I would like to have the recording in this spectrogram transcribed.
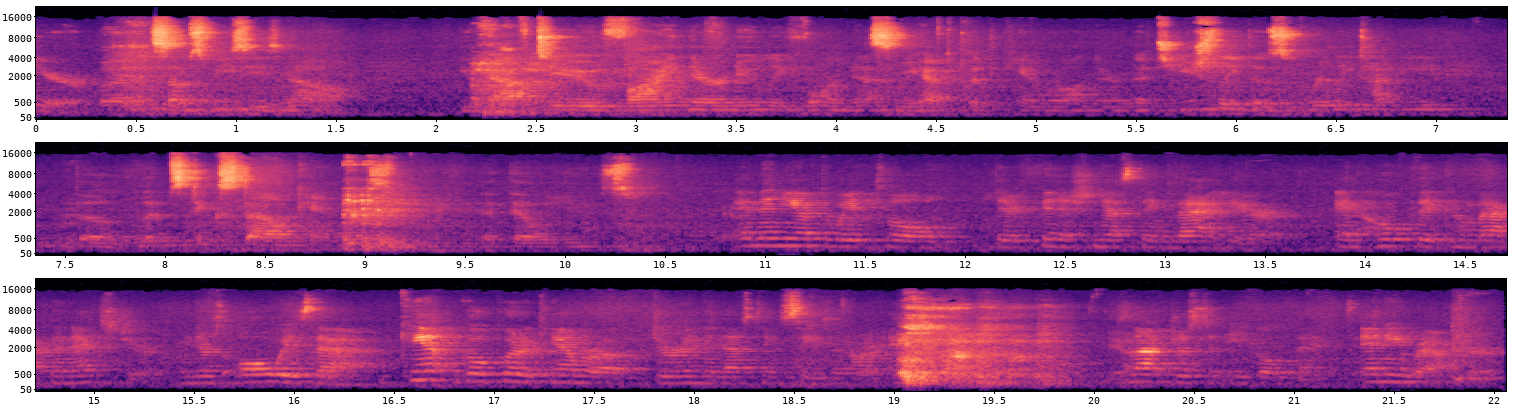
year. But in some species, no. You have to find their newly formed nest, and you have to put the camera on there. And that's usually those really tiny, the lipstick style cameras that they'll use. And then you have to wait till they're finished nesting that year and hope they come back the next year. I mean, there's always that. You can't go put a camera up during the nesting season on any raptor. It's not just an eagle thing, it's any raptor,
